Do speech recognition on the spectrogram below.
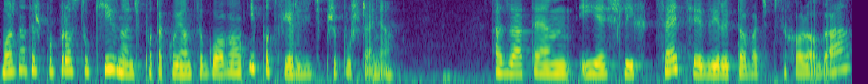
można też po prostu kiwnąć potakująco głową i potwierdzić przypuszczenia. A zatem, jeśli chcecie zirytować psychologa,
